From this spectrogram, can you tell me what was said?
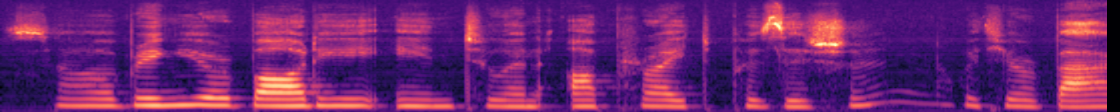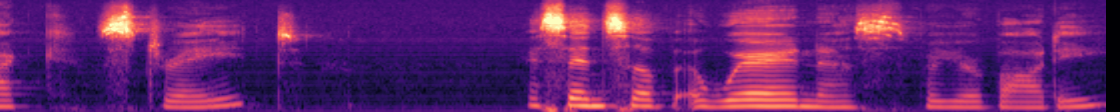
So bring your body into an upright position with your back straight, a sense of awareness for your body.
